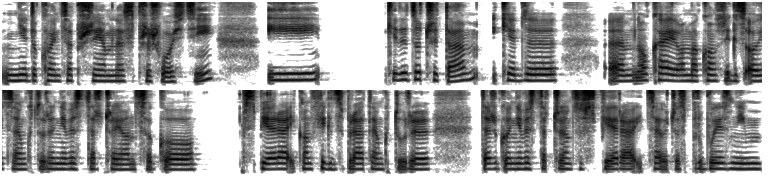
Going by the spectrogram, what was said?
nie do końca przyjemne z przeszłości. I kiedy to czytam i kiedy, no okej, okay, on ma konflikt z ojcem, który niewystarczająco go wspiera i konflikt z bratem, który też go niewystarczająco wspiera i cały czas próbuje z nim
